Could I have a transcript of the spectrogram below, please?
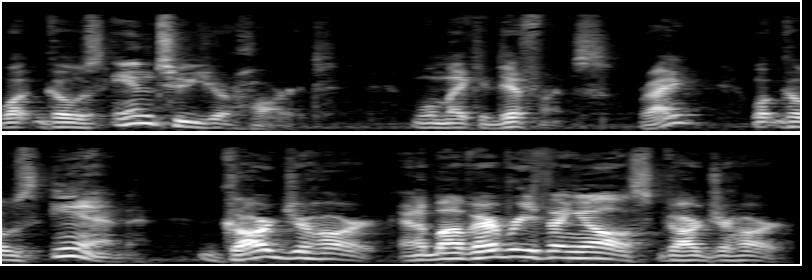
what goes into your heart will make a difference, right? What goes in, guard your heart. And above everything else, guard your heart.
